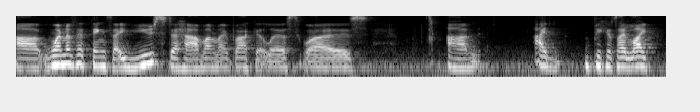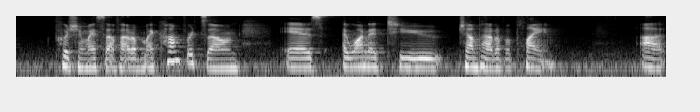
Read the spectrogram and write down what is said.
uh, one of the things I used to have on my bucket list was um, I because I like pushing myself out of my comfort zone is I wanted to jump out of a plane. Uh,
